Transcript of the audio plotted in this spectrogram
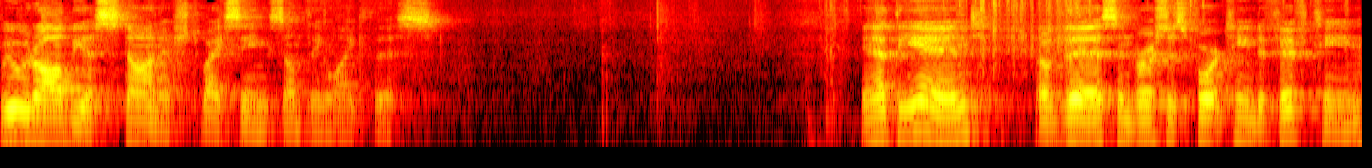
We would all be astonished by seeing something like this. And at the end of this, in verses 14 to 15,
